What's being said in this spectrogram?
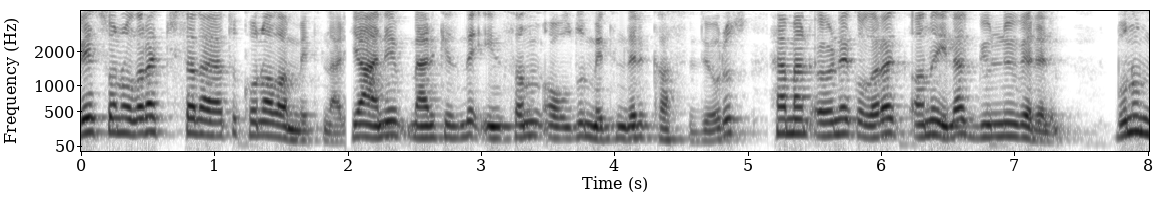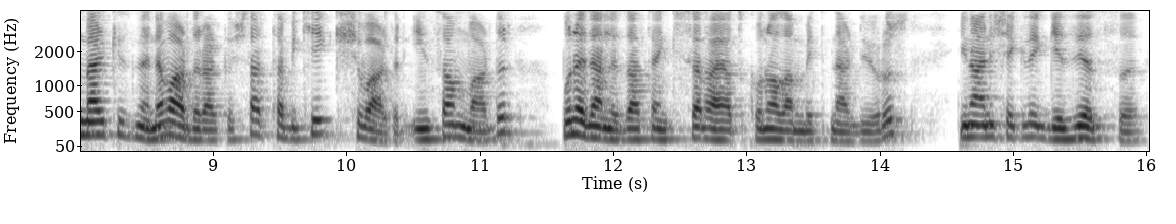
Ve son olarak kişisel hayatı konu alan metinler. Yani merkezinde insanın olduğu metinleri kastediyoruz. Hemen örnek olarak anıyla günlüğü verelim. Bunun merkezinde ne vardır arkadaşlar? Tabii ki kişi vardır, insan vardır. Bu nedenle zaten kişisel hayatı konu alan metinler diyoruz. Yine aynı şekilde gezi yazısı,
